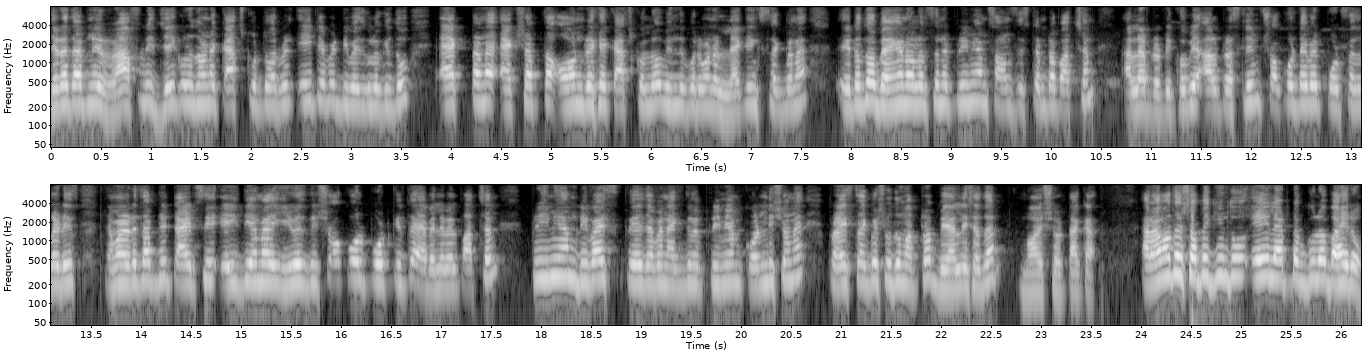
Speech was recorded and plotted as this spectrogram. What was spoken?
যেটাতে আপনি রাফলি যে কোনো ধরনের কাজ করতে পারবেন। এই টাইপের ডিভাইসগুলো কিন্তু একটানা এক সপ্তাহ অন রেখে কাজ করলেও বিন্দু পরিমাণে ল্যাকিংস থাকবে না। এটা তো ব্যাঙ্গ অ্যান্ড অলপশনের প্রিমিয়াম সাউন্ড সিস্টেমটা পাচ্ছেন। আর ল্যাপটপটি খুবই আলট্রা স্লিম সকল টাইপের পোর্ট ফ্যাসিলিটিস যেমন এটাতে আপনি টাইপ সি এইচডিএমআই ইউএসবি সকল পোর্ট কিন্তু অ্যাভেলেবেল পাচ্ছেন। প্রিমিয়াম ডিভাইস পেয়ে যাবেন একদমই প্রিমিয়াম কন্ডিশনে প্রাইস থাকবে শুধুমাত্র বিয়াল্লিশ হাজার নয়শো টাকা। আর আমাদের শপে কিন্তু এই ল্যাপটপগুলো বাইরেও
